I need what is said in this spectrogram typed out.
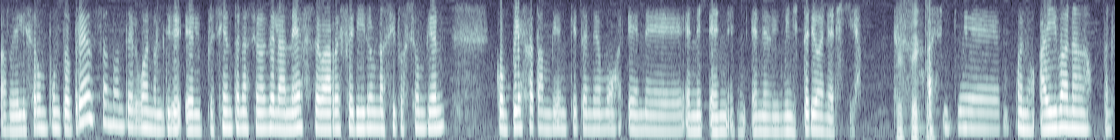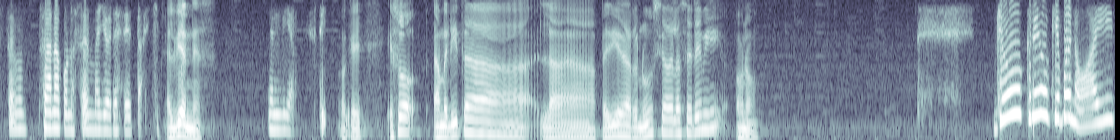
a, realizar un punto de prensa en donde bueno el, el presidente nacional de la ANEF se va a referir a una situación bien compleja también que tenemos en, eh, en, el Ministerio de Energía. Perfecto. Así que, bueno, ahí van a, se van a conocer mayores detalles. ¿El viernes? El viernes, sí. Ok. ¿Eso amerita la pedida de renuncia de la Ceremi o no? Yo creo que, bueno, ahí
